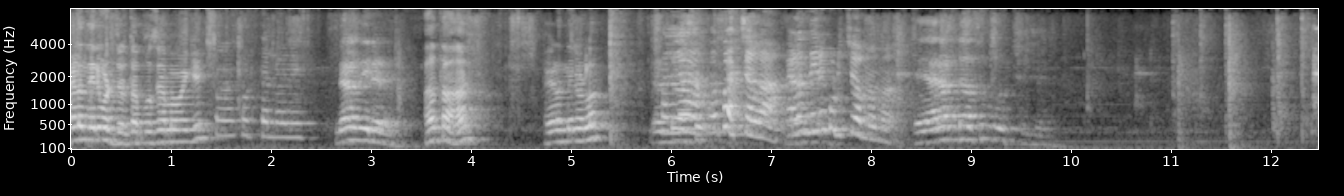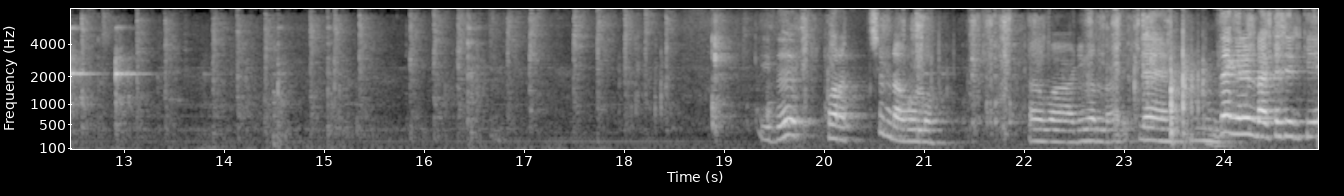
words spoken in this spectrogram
ഏളനീര് പഠിച്ചോ തപ്പൂസ നീരാണ് അത് താ അത് പച്ചള്ള ഇളനീര് കുടിച്ചോ അമ്മമ്മ ഞാൻ രണ്ട് ദിവസം കുടിച്ചു ഇത് കുറച്ചുണ്ടാവുള്ളൂ. വാടി വന്നാൽ. അല്ലേ ഇതെങ്ങനെ ഉണ്ടാക്കുക ശരിക്കും?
